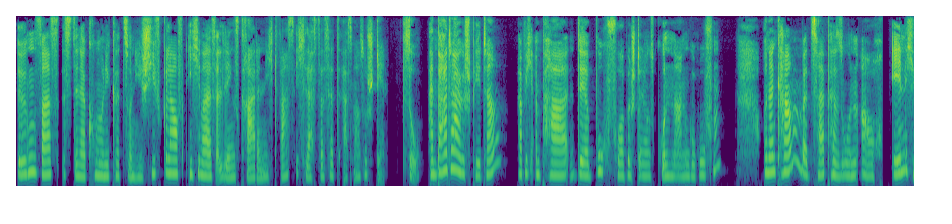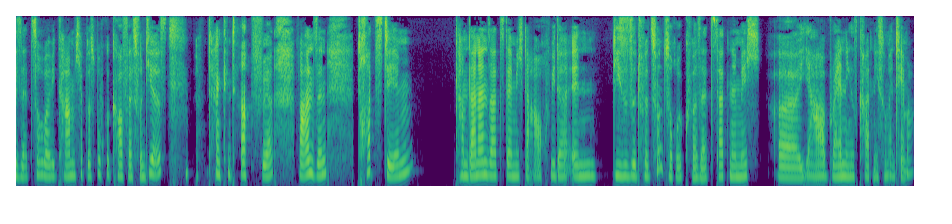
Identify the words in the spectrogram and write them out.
irgendwas ist in der Kommunikation hier schiefgelaufen. Ich weiß allerdings gerade nicht was. Ich lasse das jetzt erstmal so stehen. So, ein paar Tage später habe ich ein paar der Buchvorbestellungskunden angerufen. Und dann kamen bei zwei Personen auch ähnliche Sätze rüber, wie kam, ich habe das Buch gekauft, weil es von dir ist. Danke dafür. Wahnsinn. Trotzdem kam dann ein Satz, der mich da auch wieder in diese Situation zurückversetzt hat, nämlich, äh, ja, Branding ist gerade nicht so mein Thema.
